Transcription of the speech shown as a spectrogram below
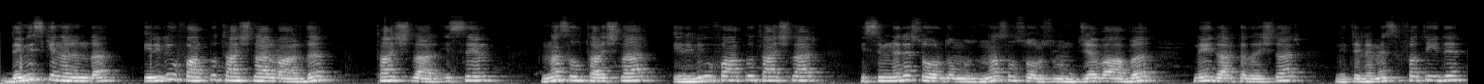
Deniz kenarında irili ufaklı taşlar vardı. Taşlar isim. Nasıl taşlar? İrili ufaklı taşlar. İsimlere sorduğumuz nasıl sorusunun cevabı neydi arkadaşlar? Niteleme sıfatıydı.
